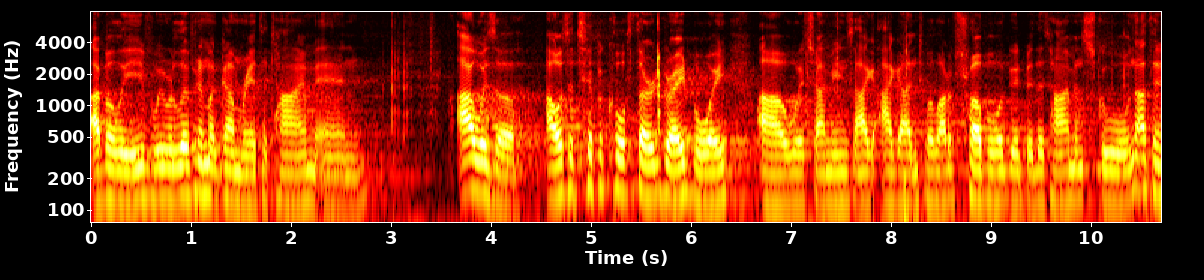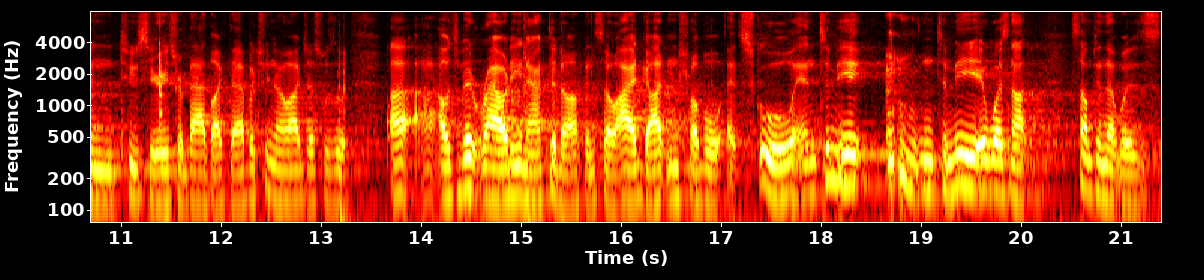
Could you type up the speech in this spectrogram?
I believe. We were living in Montgomery at the time, and I was a I was a typical third grade boy, uh, which I means I, I got into a lot of trouble a good bit of the time in school. Nothing too serious or bad like that, but you know, I just was a, uh, I was a bit rowdy and acted up, and so I had gotten in trouble at school. And to me, to me, it was not something that was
